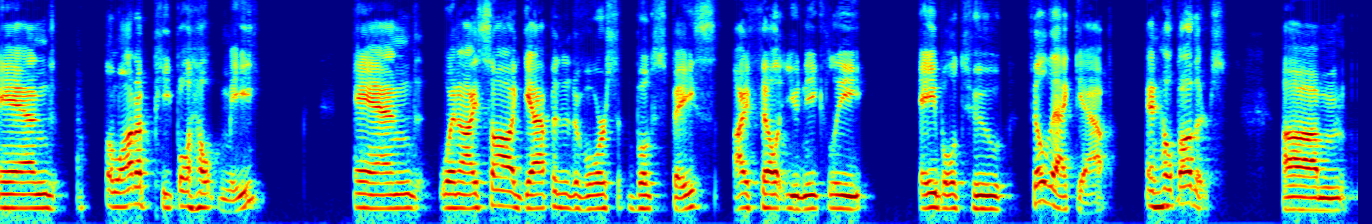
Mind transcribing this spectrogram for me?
And a lot of people helped me. And when I saw a gap in the divorce book space, I felt uniquely able to fill that gap and help others. Um,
